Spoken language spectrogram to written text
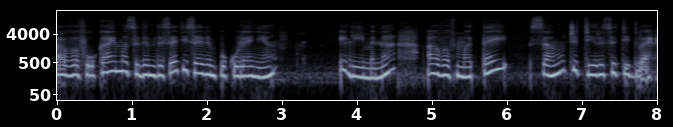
а в Лука има 77 поколения или имена, а в Матей само 42.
